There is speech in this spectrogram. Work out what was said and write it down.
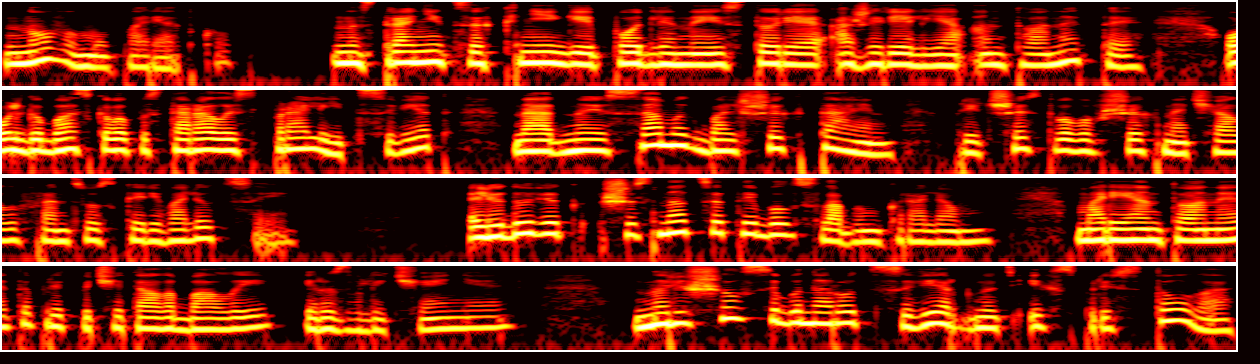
новому порядку. На страницах книги «Подлинная история ожерелья Антуанетты» Ольга Баскова постаралась пролить свет на одну из самых больших тайн, предшествовавших началу французской революции – Людовик XVI был слабым королем. Мария Антуанетта предпочитала балы и развлечения. Но решился бы народ свергнуть их с престола,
